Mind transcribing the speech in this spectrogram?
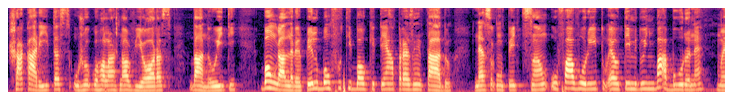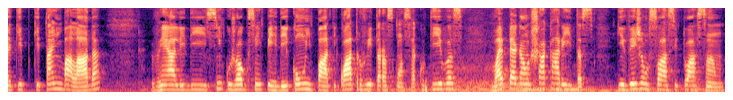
Chacaritas. O jogo rola às 9 horas da noite. Bom, galera, pelo bom futebol que tem apresentado nessa competição, o favorito é o time do Imbabura, né? Uma equipe que está embalada. Vem ali de cinco jogos sem perder, com um empate e quatro vitórias consecutivas. Vai pegar um Chacaritas, que vejam só a situação.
